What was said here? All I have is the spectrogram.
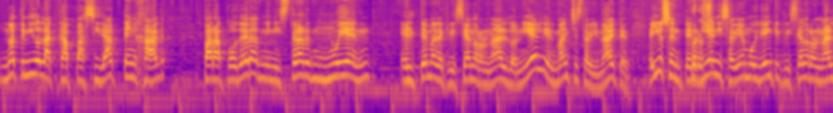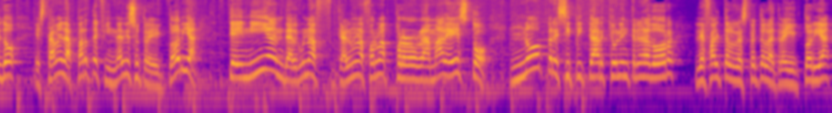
No ha tenido la capacidad Ten Hag para poder administrar muy bien el tema de Cristiano Ronaldo, ni él ni el Manchester United. Ellos entendían y sabían muy bien que Cristiano Ronaldo estaba en la parte final de su trayectoria. Tenían de alguna, de alguna forma programar esto, no precipitar que un entrenador le falte el respeto a la trayectoria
